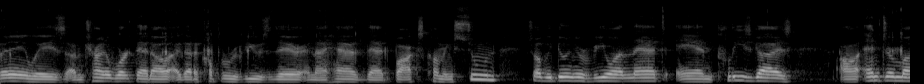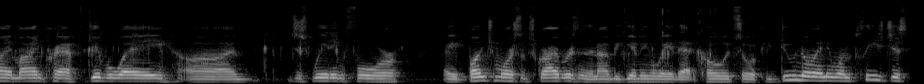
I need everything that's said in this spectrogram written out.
But anyways, I'm trying to work that out. I got a couple reviews there, and I have that box coming soon. So I'll be doing a review on that. And please, guys, uh, enter my Minecraft giveaway. Uh, I'm just waiting for a bunch more subscribers, and then I'll be giving away that code. So if you do know anyone, please just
